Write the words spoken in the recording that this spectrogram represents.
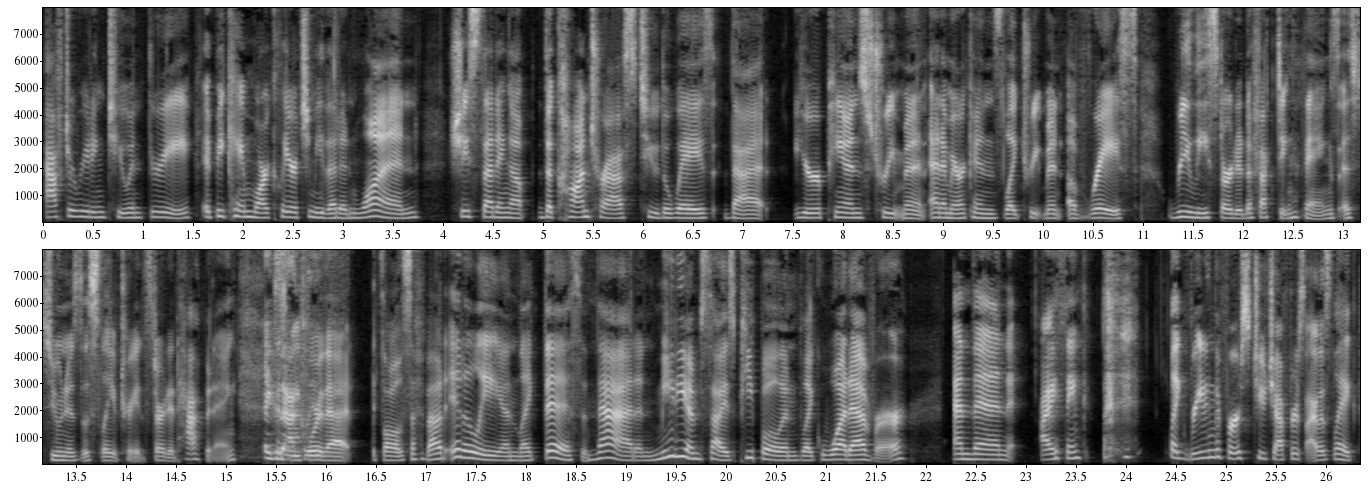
after reading two and three, it became more clear to me that in one, she's setting up the contrast to the ways that Europeans' treatment and Americans' like treatment of race really started affecting things as soon as the slave trade started happening. Exactly. Before that, it's all the stuff about Italy and like this and that and medium sized people and like whatever. And then I think, like reading the first two chapters, I was like,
